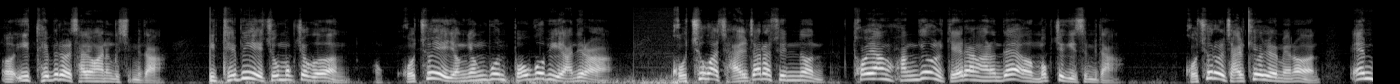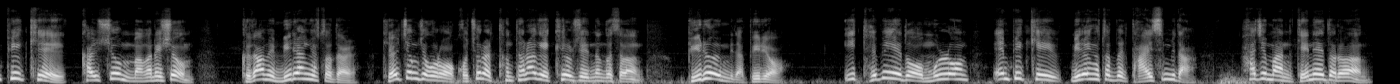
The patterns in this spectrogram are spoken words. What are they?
어, 이 퇴비를 사용하는 것입니다. 이 퇴비의 주 목적은 고추의 영양분 보급이 아니라 고추가 잘 자랄 수 있는 토양 환경을 개량하는 데 어, 목적이 있습니다. 고추를 잘 키우려면은 NPK, 칼슘, 마그네슘, 그 다음에 미량 요소들, 결정적으로 고추를 튼튼하게 키울 수 있는 것은 비료입니다, 비료. 이 퇴비에도 물론 NPK, 미량 요소들이 다 있습니다. 하지만 걔네들은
